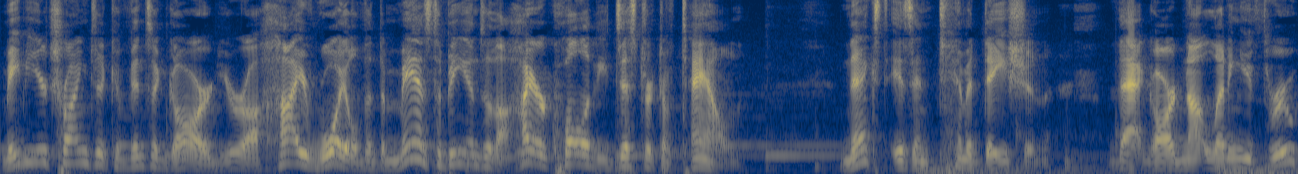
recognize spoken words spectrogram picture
Maybe you're trying to convince a guard you're a high royal that demands to be into the higher quality district of town. Next is intimidation. That guard not letting you through,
